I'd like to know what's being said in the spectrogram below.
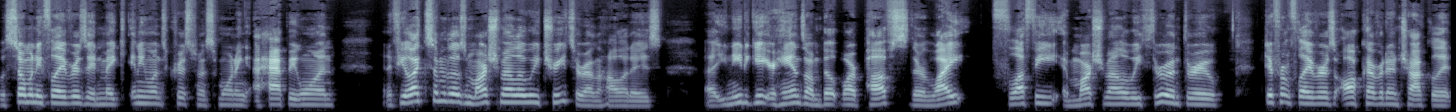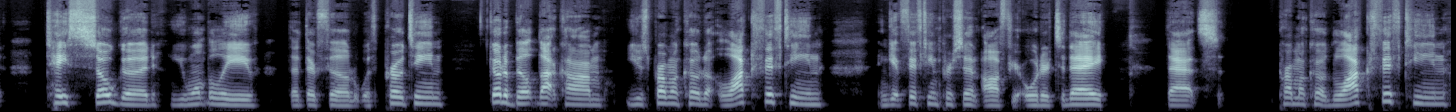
With so many flavors, they'd make anyone's Christmas morning a happy one. And if you like some of those marshmallowy treats around the holidays, uh, you need to get your hands on Built Bar Puffs. They're light, fluffy, and marshmallowy through and through. Different flavors, all covered in chocolate. Tastes so good, you won't believe that they're filled with protein. Go to built.com use promo code locked15 and get 15% off your order today. That's promo code locked15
